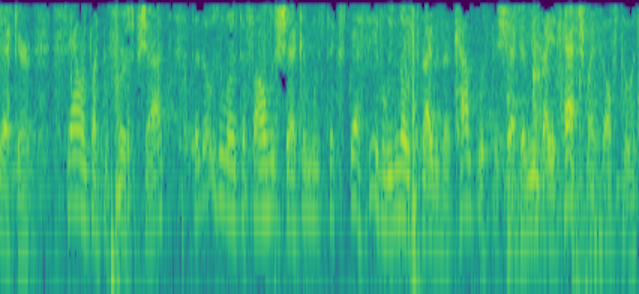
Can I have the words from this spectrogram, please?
sheker. Sounds like the first pshat. That those who learn tafal the sheker means to express evil. Even though it says I was an accomplice to sheker, means I attach myself to it.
